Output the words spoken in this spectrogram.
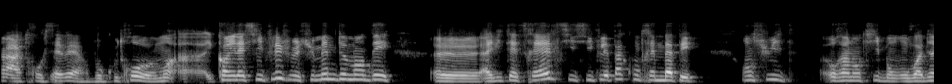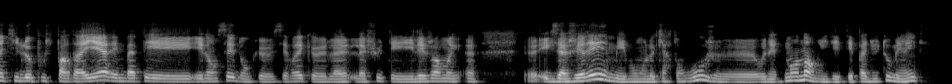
Ah, trop sévère, beaucoup trop. Moi, euh, quand il a sifflé, je me suis même demandé à vitesse réelle s'il sifflait pas contre Mbappé. Ensuite, au ralenti, bon, on voit bien qu'il le pousse par derrière. Mbappé est, lancé, donc c'est vrai que la, chute est légèrement exagérée, mais bon, le carton rouge, honnêtement, non, il n'était pas du tout mérité.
